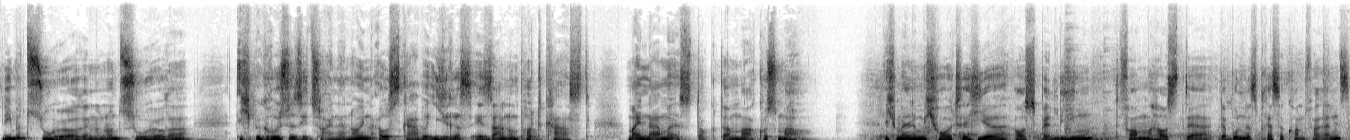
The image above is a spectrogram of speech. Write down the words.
Liebe Zuhörerinnen und Zuhörer, ich begrüße Sie zu einer neuen Ausgabe Ihres Esanum Podcast. Mein Name ist Dr. Markus Mau. Ich melde mich heute hier aus Berlin vom Haus der, der Bundespressekonferenz.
